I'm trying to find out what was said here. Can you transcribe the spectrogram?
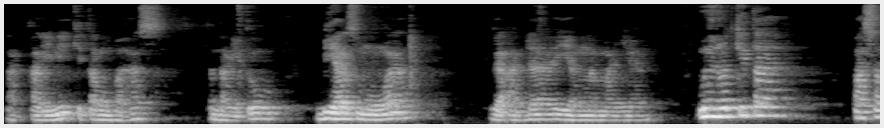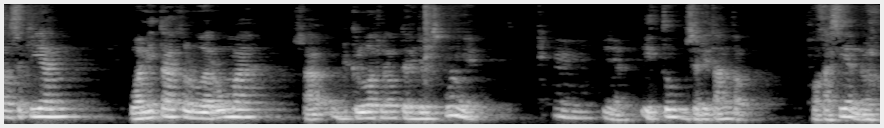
Nah kali ini kita membahas tentang itu biar semua nggak ada yang namanya. Menurut kita pasal sekian wanita keluar rumah keluar lewat dari jam 10 ya Hmm. Iya, itu bisa ditangkap. Oh kasihan dong.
